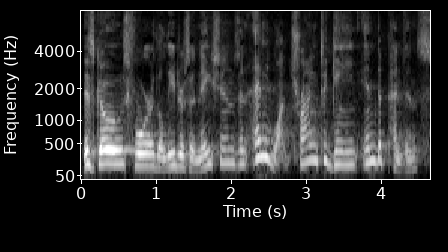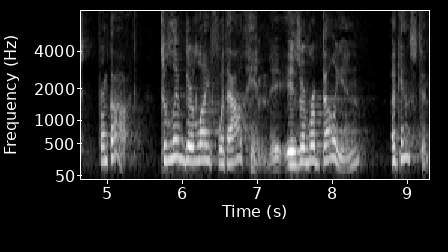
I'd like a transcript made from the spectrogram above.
This goes for the leaders of nations and anyone trying to gain independence from God. To live their life without him is a rebellion against him.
